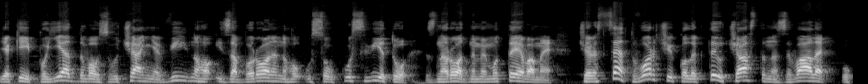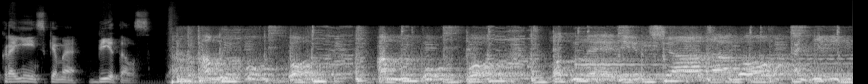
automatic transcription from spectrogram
який поєднував звучання вільного і забороненого у совку світу з народними мотивами. Через це творчий колектив часто називали українськими Бітлз. А одне дівчата кохані.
